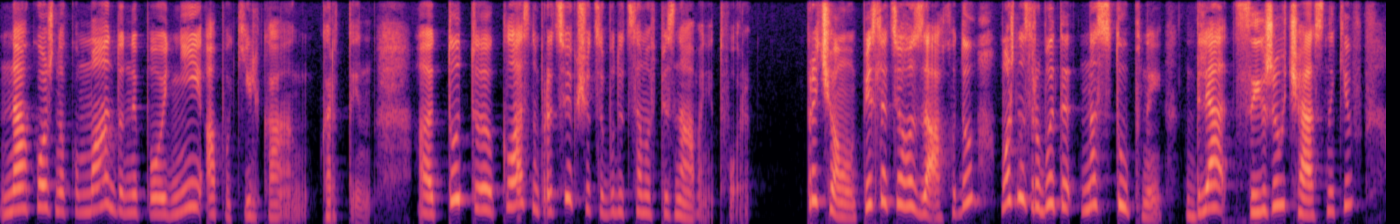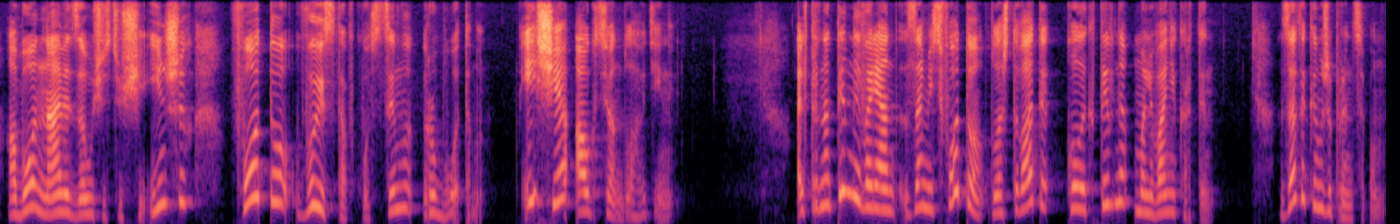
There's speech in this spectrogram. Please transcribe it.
на кожну команду не по одній, а по кілька картин. Тут е, класно працює, якщо це будуть саме впізнавані твори. Причому після цього заходу можна зробити наступний для цих же учасників або навіть за участю ще інших фотовиставку з цими роботами. І ще аукціон благодійний. Альтернативний варіант замість фото влаштувати колективне малювання картин. За таким же принципом,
